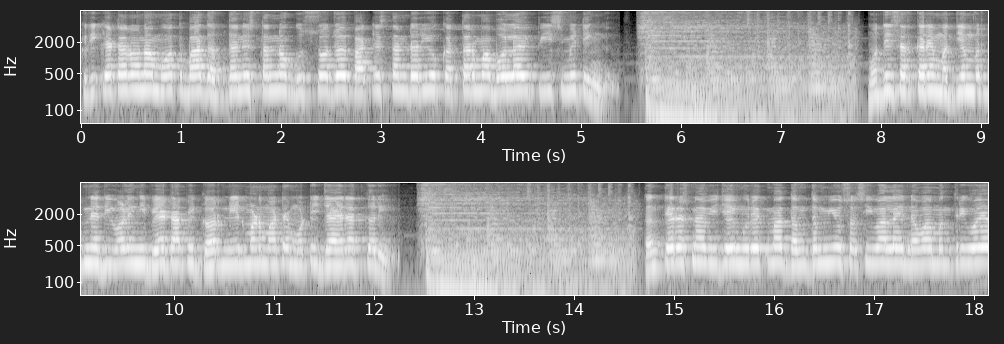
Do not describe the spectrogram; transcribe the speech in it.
ક્રિકેટરોના મોત બાદ અફઘાનિસ્તાનનો ગુસ્સો જોઈ પાકિસ્તાન ડર્યું કતારમાં બોલાવી પીસ મીટિંગ. મોદી સરકારે મધ્યમ વર્ગને દિવાળીની ભેટ આપી ઘર નિર્માણ માટે મોટી જાહેરાત કરી. ધનતેરસના વિજય મુહૂર્તમાં ધમધમ્યું સચિવાલય નવા મંત્રીઓએ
